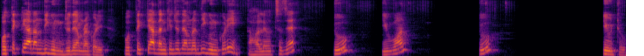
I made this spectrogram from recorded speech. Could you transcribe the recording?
প্রত্যেকটি আদান দ্বিগুণ যদি আমরা করি, প্রত্যেকটি আদানকে যদি আমরা দ্বিগুণ করি, তাহলে হচ্ছে যে two Q one two Q two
